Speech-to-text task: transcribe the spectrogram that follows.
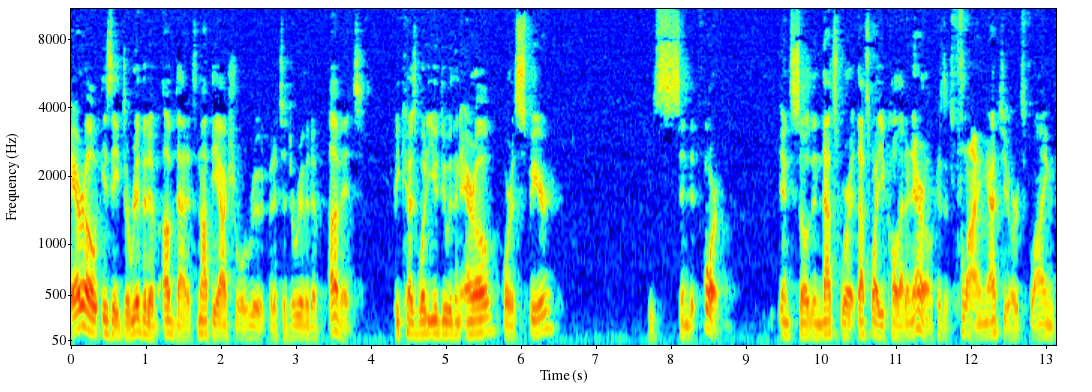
arrow is a derivative of that. It's not the actual root, but it's a derivative of it. Because what do you do with an arrow or a spear? You send it forth and so then that's where that's why you call that an arrow because it's flying at you or it's flying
